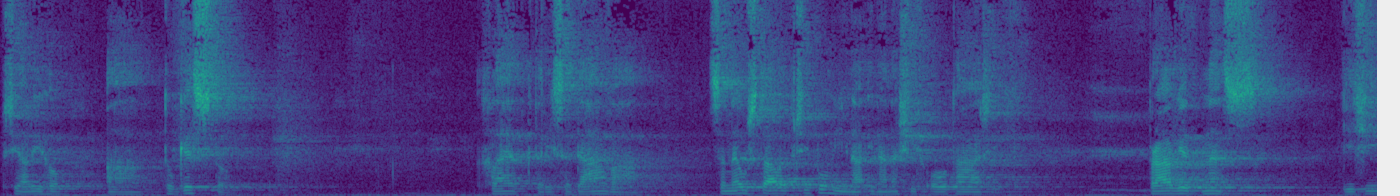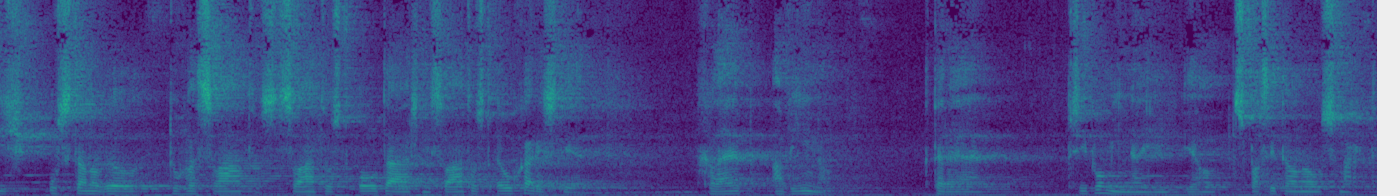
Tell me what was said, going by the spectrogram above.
Přijali ho a to gesto, chléb, který se dává, se neustále připomíná i na našich oltářích. Právě dnes Ježíš ustanovil tuhle svátost, svátost oltářní, svátost Eucharistie, chléb a víno, které připomínají jeho spasitelnou smrt.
